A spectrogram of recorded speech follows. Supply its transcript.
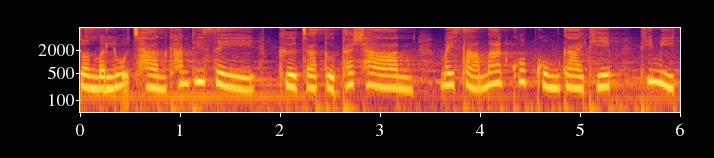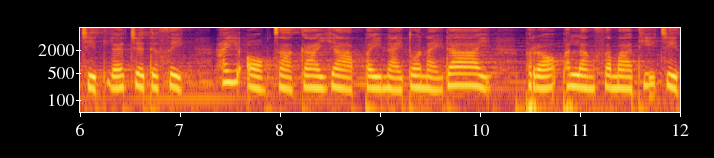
จนบรรลุฌานขั้นที่ 4 คือจตุทฌานไม่สามารถควบคุมกายทิพย์ที่มีจิตและเจตสิกให้ออกจากกายหยาบไปไหนตัวไหนได้ เพราะพลังสมาธิจิต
